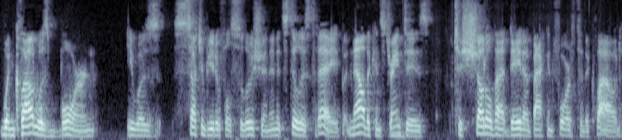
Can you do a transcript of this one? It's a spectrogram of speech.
when cloud was born, it was such a beautiful solution, and it still is today. But now the constraint mm-hmm. is to shuttle that data back and forth to the cloud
